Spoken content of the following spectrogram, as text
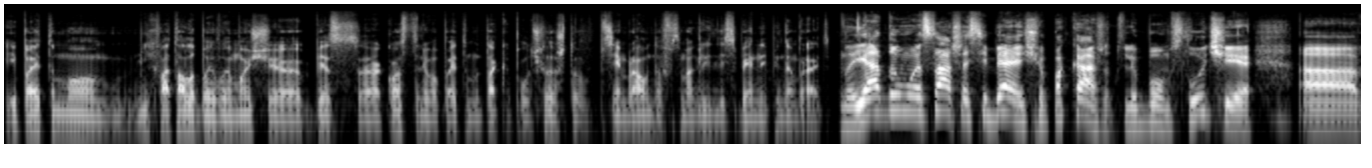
И поэтому не хватало боевой мощи без а, Костылева. Поэтому так и получилось, что 7 раундов смогли для себя NA5 набрать. Но я думаю, Саша себя еще покажет в любом случае. А,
